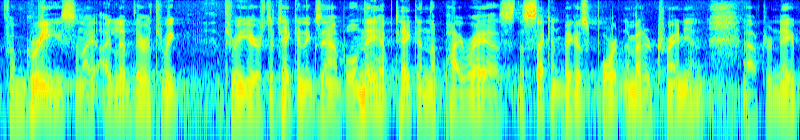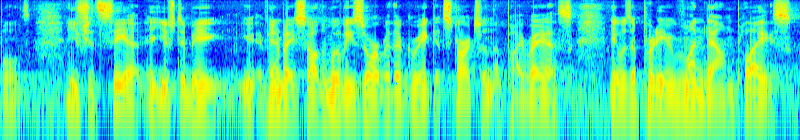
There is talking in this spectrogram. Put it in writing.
from Greece, and I, I lived there three, three years to take an example, and they have taken the Piraeus, the second biggest port in the Mediterranean after Naples. And you should see it. It used to be, if anybody saw the movie Zorba the Greek, it starts in the Piraeus. It was a pretty rundown place.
